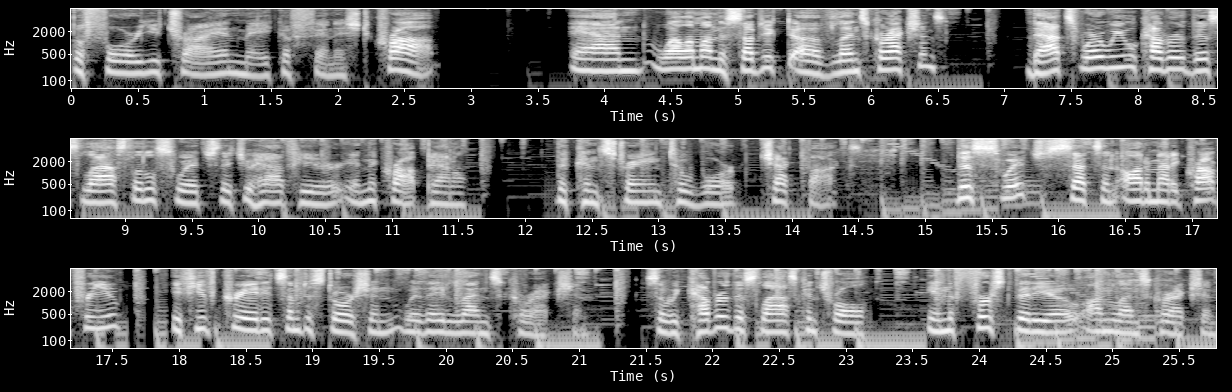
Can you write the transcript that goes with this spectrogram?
before you try and make a finished crop. And while I'm on the subject of lens corrections, that's where we will cover this last little switch that you have here in the crop panel, the constrain to warp checkbox. This switch sets an automatic crop for you if you've created some distortion with a lens correction. So we cover this last control in the first video on lens correction,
